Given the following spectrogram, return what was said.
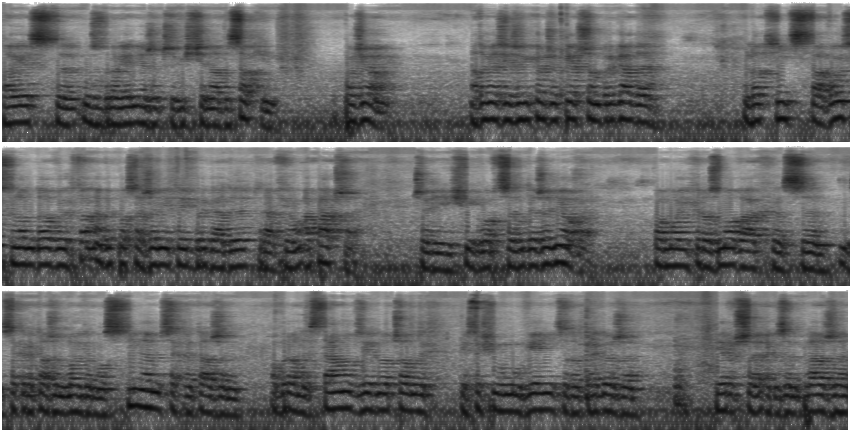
To jest e, uzbrojenie rzeczywiście na wysokim poziomie. Natomiast jeżeli chodzi o pierwszą brygadę lotnictwa wojsk lądowych, to na wyposażenie tej brygady trafią Apache, czyli śmigłowce uderzeniowe. Po moich rozmowach z sekretarzem Lloydem Austinem, sekretarzem obrony Stanów Zjednoczonych, jesteśmy umówieni co do tego, że pierwsze egzemplarze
